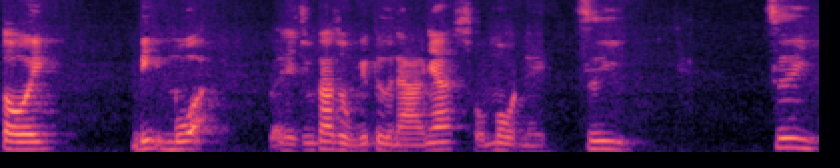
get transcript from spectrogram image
tôi bị muộn. Vậy thì chúng ta dùng cái từ nào nhá? Số 1 này duy duy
